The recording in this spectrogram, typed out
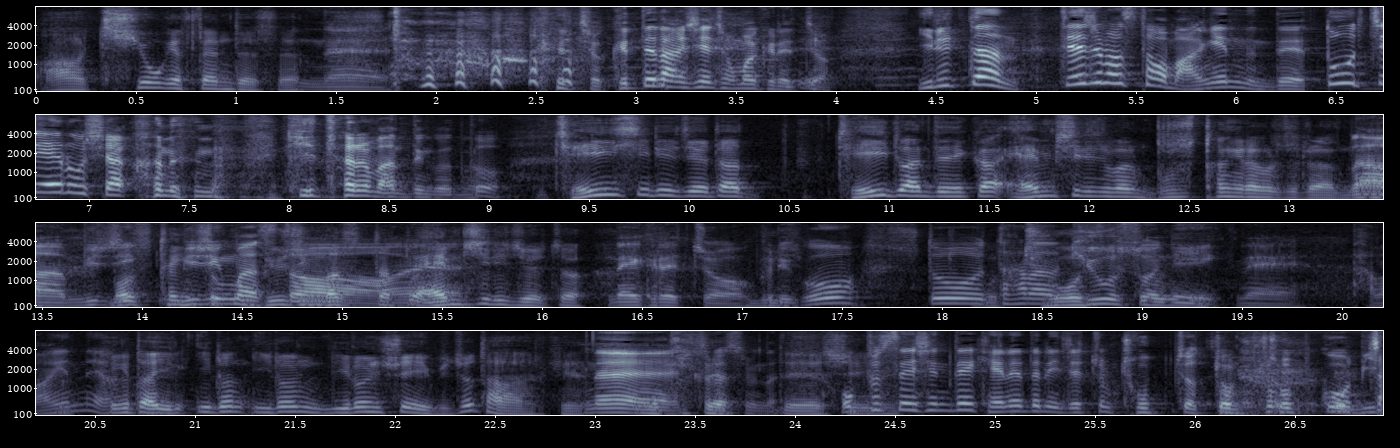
아, 치욕의 펜더였어요. 네. 그렇죠. 그때 당시엔 정말 그랬죠. 일단 재즈 마스터가 망했는데 또 J로 시작하는 기타를 만든 것도 J 시리즈에다 J도 안 되니까 M 시리즈만 무스탕이라고 그러지 않나. 나 뮤직 머스탱이 뮤직 마스터, 뮤직 마스터 또 네. M 시리즈였죠. 네, 그랬죠. 뮤직- 그리고 또 뭐 하나 듀오 소닉. 네. 다 망했네요. 그게 다 이- 이런 이런 이런 shape이죠, 다 이렇게. 네, offset, 그렇습니다. 네. offset인데 걔네들은 이제 좀 좁죠. 좀 좀 좁고 밑.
